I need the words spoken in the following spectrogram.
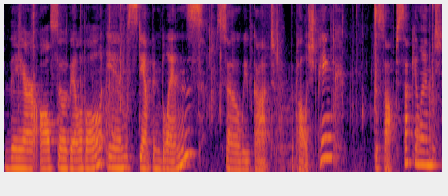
They are also available in Stampin' Blends. So we've got the polished pink, the soft succulent,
